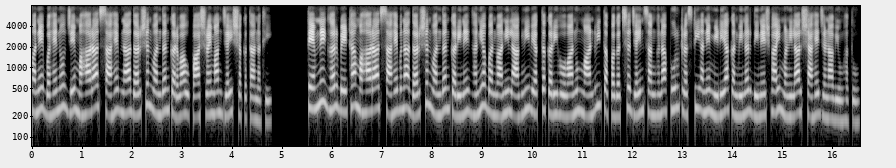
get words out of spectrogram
અને બહેનો જે મહારાજ સાહેબના દર્શન વંદન કરવા ઉપાશ્રયમાં જઈ શકતા નથી. તેમને ઘર બેઠા મહારાજ સાહેબના દર્શન વંદન કરીને ધન્ય બનવાની લાગણી વ્યક્ત કરી હોવાનું માંડવી તપગચ્છ જૈન સંઘના પૂર્વ ટ્રસ્ટી અને મીડિયા કન્વીનર દિનેશભાઈ મણીલાલ શાહે જણાવ્યું હતું.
